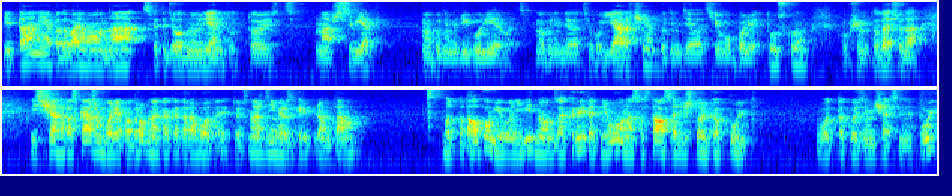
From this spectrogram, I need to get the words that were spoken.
питания, подаваемого на светодиодную ленту. То есть наш свет мы будем регулировать. Мы будем делать его ярче, будем делать его более тусклым, в общем, туда-сюда. И сейчас расскажем более подробно, как это работает. То есть наш диммер закреплен там. Вот потолком его не видно, он закрыт, от него у нас остался лишь только пульт. Вот такой замечательный пульт.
